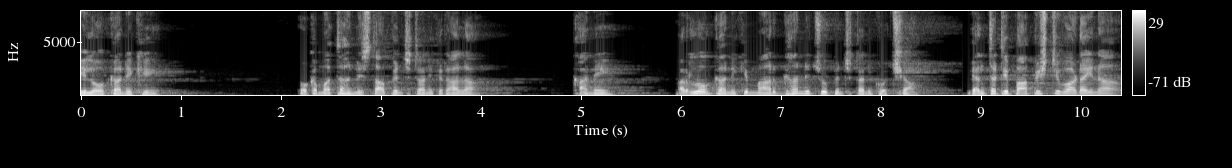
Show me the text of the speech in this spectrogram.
ఈ లోకానికి ఒక మతాన్ని స్థాపించడానికి రాలా? కానీ పరలోకానికి మార్గాన్ని చూపించడానికి వచ్చా? ఎంతటి పాపిష్టివాడైనా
